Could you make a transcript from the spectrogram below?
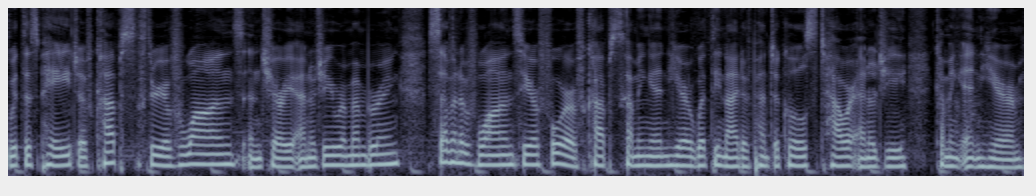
with this page of cups, three of wands, and chariot energy, remembering. Seven of wands here, four of cups coming in here with the knight of pentacles, tower energy coming in here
